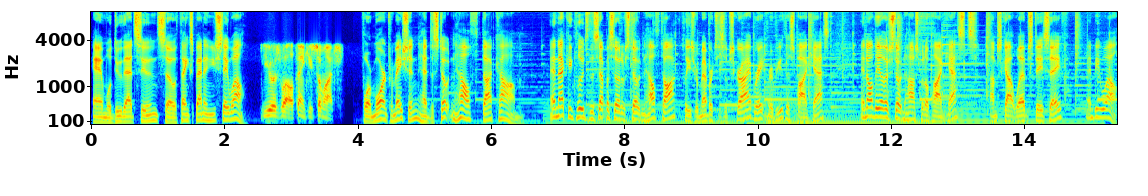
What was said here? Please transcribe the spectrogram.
and we'll do that soon. So thanks, Ben, and you stay well. You as well. Thank you so much. For more information, head to stoughtonhealth.com. And that concludes this episode of Stoughton Health Talk. Please remember to subscribe, rate, and review this podcast and all the other Stoughton Hospital podcasts. I'm Scott Webb. Stay safe and be well.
